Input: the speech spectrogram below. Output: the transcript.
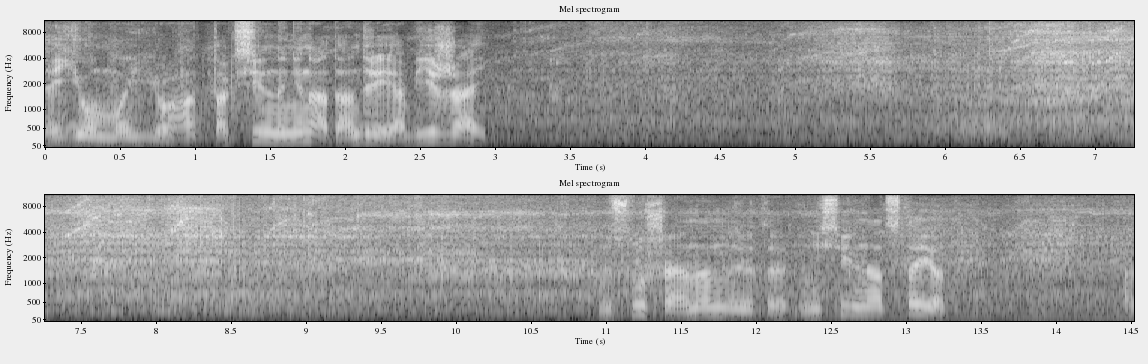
Да ё-моё, а так сильно не надо, Андрей, объезжай. Ну слушай, она это не сильно отстает. Ну,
